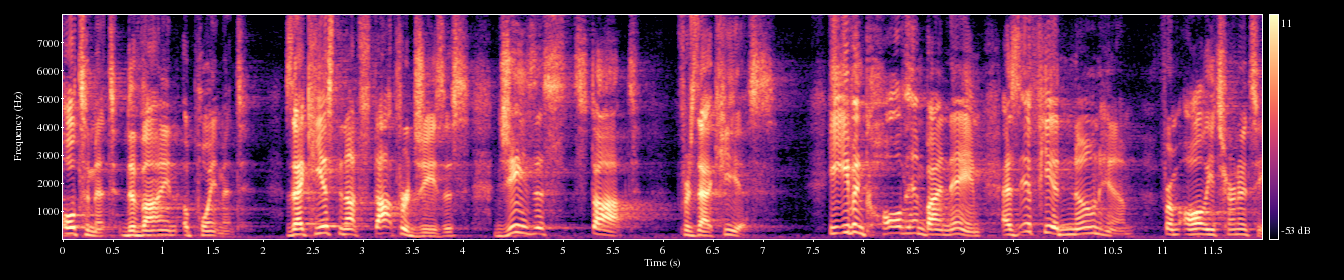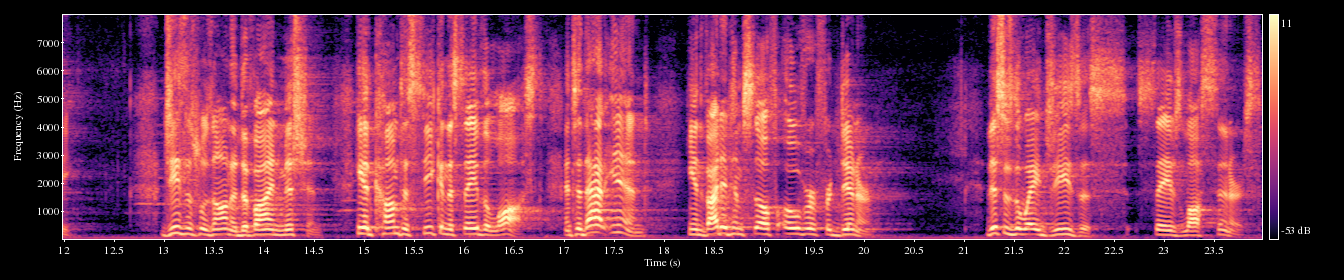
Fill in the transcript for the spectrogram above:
ultimate divine appointment. Zacchaeus did not stop for Jesus, Jesus stopped for Zacchaeus. He even called him by name as if he had known him from all eternity. Jesus was on a divine mission. He had come to seek and to save the lost. And to that end, he invited himself over for dinner. This is the way Jesus saves lost sinners.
